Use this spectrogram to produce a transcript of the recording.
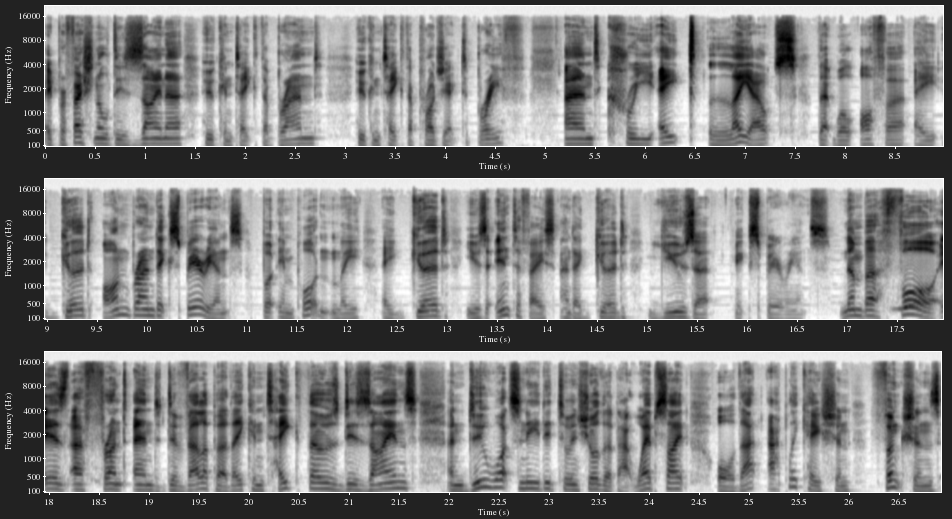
A professional designer who can take the brand, who can take the project brief and create layouts that will offer a good on brand experience, but importantly, a good user interface and a good user experience. Number four is a front end developer. They can take those designs and do what's needed to ensure that that website or that application functions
